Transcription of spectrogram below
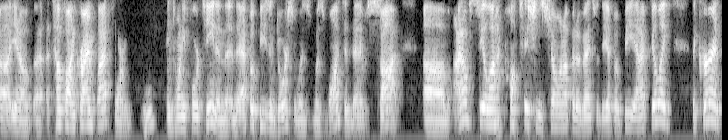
uh, you know, a, tough on crime platform mm-hmm. in 2014, and the, the, FOP's endorsement was was wanted. Then it was sought. Um, I don't see a lot of politicians showing up at events with the FOP, and I feel like the current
